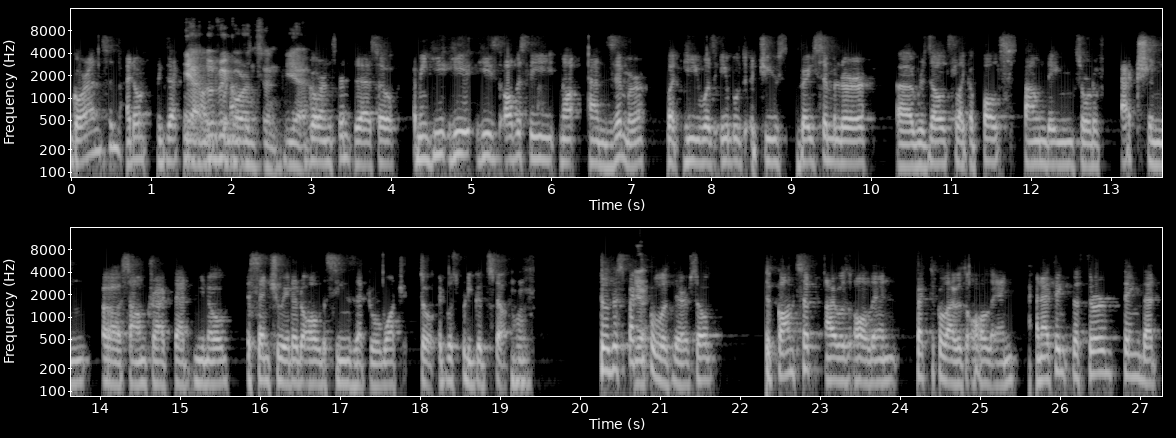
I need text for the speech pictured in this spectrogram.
Göransson. I don't exactly Yeah, Ludwig Göransson. Yeah, Göransson. Yeah, so I mean, he he he's obviously not Hans Zimmer, but he was able to achieve very similar uh, results like a pulse pounding sort of action uh, soundtrack that you know accentuated all the scenes that you were watching. So it was pretty good stuff. Mhm. So the spectacle was there. So the concept, I was all in. Spectacle, I was all in. And I think the third thing that,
